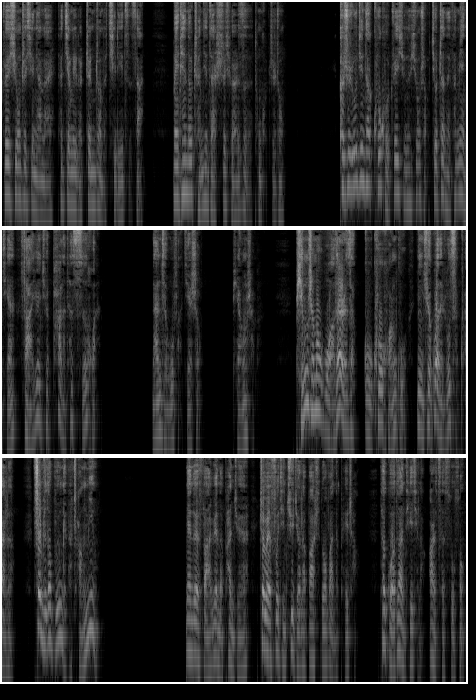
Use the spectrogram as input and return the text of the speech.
追凶这些年来，他经历了真正的妻离子散，每天都沉浸在失去儿子的痛苦之中。可是如今，他苦苦追寻的凶手就站在他面前，法院却判了他死缓。男子无法接受。凭什么？凭什么我的儿子骨枯黄骨，你却过得如此快乐，甚至都不用给他偿命？面对法院的判决，这位父亲拒绝了八十多万的赔偿，他果断提起了二次诉讼。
